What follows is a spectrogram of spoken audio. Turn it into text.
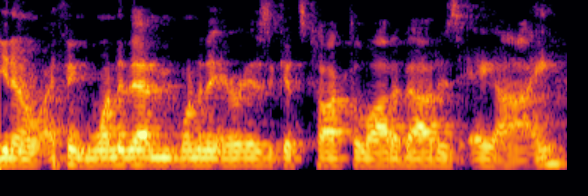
you know, I think one of them, one of the areas that gets talked a lot about is AI.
